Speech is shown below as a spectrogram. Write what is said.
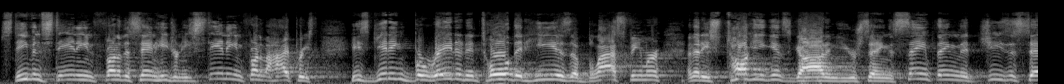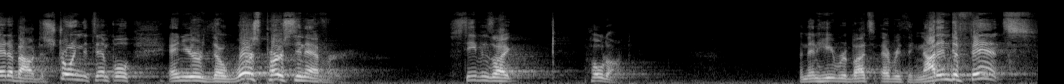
Stephen's standing in front of the Sanhedrin. He's standing in front of the high priest. He's getting berated and told that he is a blasphemer and that he's talking against God. And you're saying the same thing that Jesus said about destroying the temple, and you're the worst person ever. Stephen's like, hold on. And then he rebuts everything. Not in defense,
